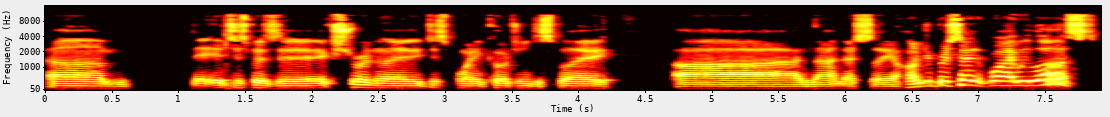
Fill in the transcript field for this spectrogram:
Um, it, it just was an extraordinarily disappointing coaching display. Uh, not necessarily 100% why we lost,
